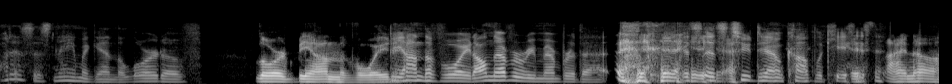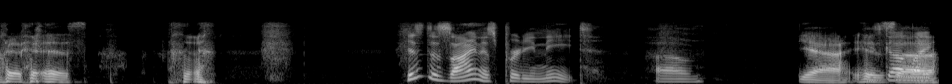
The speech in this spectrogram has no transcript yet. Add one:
what is his name again? The Lord of Lord Beyond the Void. Beyond the Void. I'll never remember that. It's it's Yeah. too damn complicated. It's- I know it is. His design is pretty neat. Um, yeah, his he's got uh, like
